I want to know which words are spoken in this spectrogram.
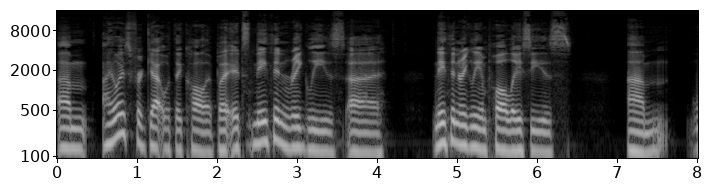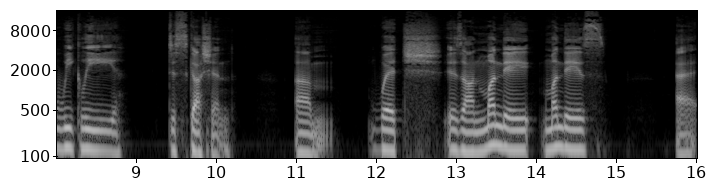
Um, I always forget what they call it, but it's Nathan Wrigley's uh, Nathan Wrigley and Paul Lacey's um, weekly discussion, um, which is on Monday Mondays at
